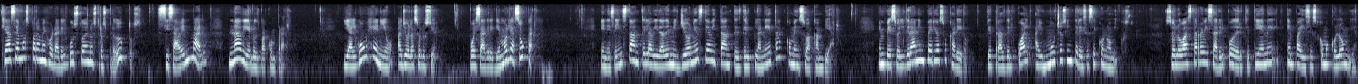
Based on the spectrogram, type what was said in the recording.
¿qué hacemos para mejorar el gusto de nuestros productos? Si saben mal, nadie los va a comprar. Y algún genio halló la solución. Pues agreguémosle azúcar. En ese instante la vida de millones de habitantes del planeta comenzó a cambiar. Empezó el gran imperio azucarero, detrás del cual hay muchos intereses económicos. Solo basta revisar el poder que tiene en países como Colombia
